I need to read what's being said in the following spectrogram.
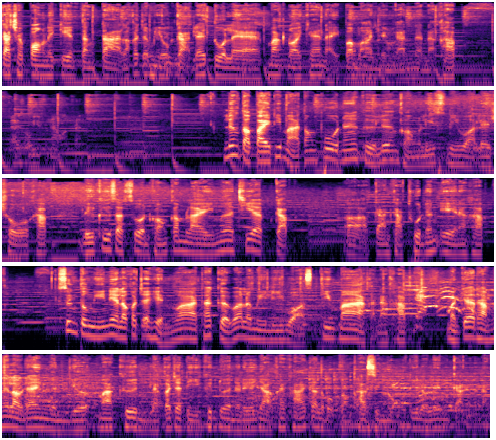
กาชาปองในเกมต่างๆ แล้วก็จะมีโอกาสได้ตัวแรมากน้อยแค่ไหนประมาณอย่างนั้นนะครับ That's what we've now done. เรื่องต่อไปที่หมาต้องพูดนั่นก็คือเรื่องของ risk reward ratio ครับ หรือคือสัดส่วนของกำไรเมื่อเทียบกับการขาดทุนนั่นเองนะครับ ซึ่งตรงนี้เนี่ยเราก็จะเห็นว่าถ้าเกิดว่าเรามี reward ที่มากนะครับ มันก็จะทำให้เราได้เงินเยอะมากขึ้น และก็จะดีขึ้นด้วยในระยะยาวคล้ายๆกับระบบของคาสิโนที่เราเล่นกันนะ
